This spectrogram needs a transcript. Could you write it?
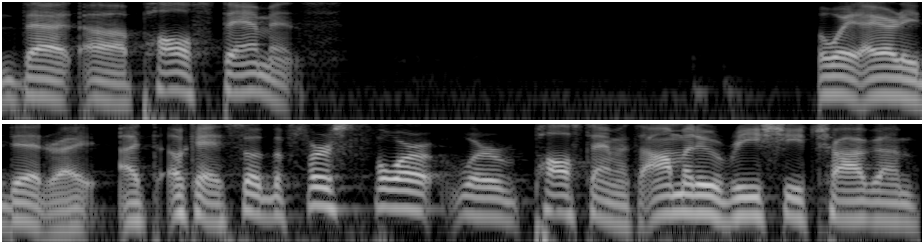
that uh, Paul Stamets. Oh wait, I already did, right? I, okay, so the first four were Paul Stamets, Amadou, Reishi, Chaga,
